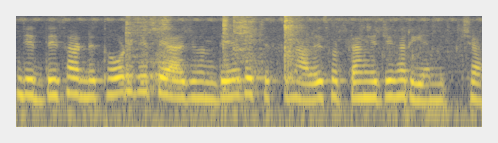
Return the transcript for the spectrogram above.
ਜਿੱਦੇ ਸਾਡੇ ਥੋੜੇ ਜਿਹੇ ਪਿਆਜ਼ ਹੁੰਦੇ ਆ ਵਿੱਚ ਅਸੀਂ ਨਾਲੇ ਸੁੱਟਾਂਗੇ ਜੀ ਹਰੀਆਂ ਮਿਰਚਾਂ।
